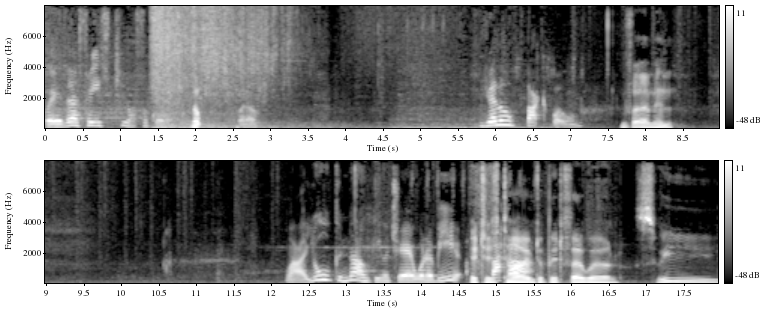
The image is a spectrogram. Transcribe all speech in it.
Wait, is there phase 2? I forgot. Nope. Well. Yellow backbone. Vermin. Wow, you can now give a chair wanna be. It is Back time up. to bid farewell. Sweet.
